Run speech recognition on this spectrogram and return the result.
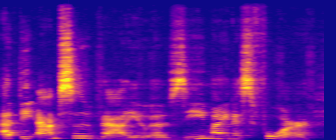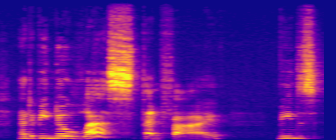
at the absolute value of z minus 4. Now to be no less than 5 means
